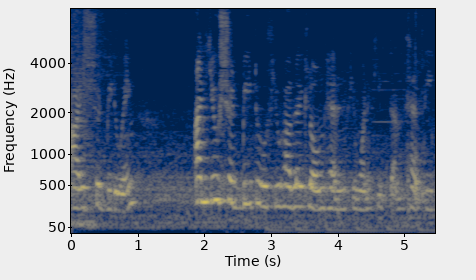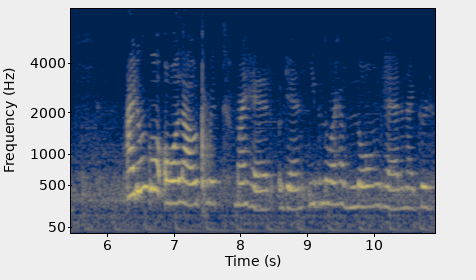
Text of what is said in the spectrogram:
I should be doing. And you should be too if you have like long hair and if you want to keep them healthy. I don't go all out with my hair again even though I have long hair and I could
